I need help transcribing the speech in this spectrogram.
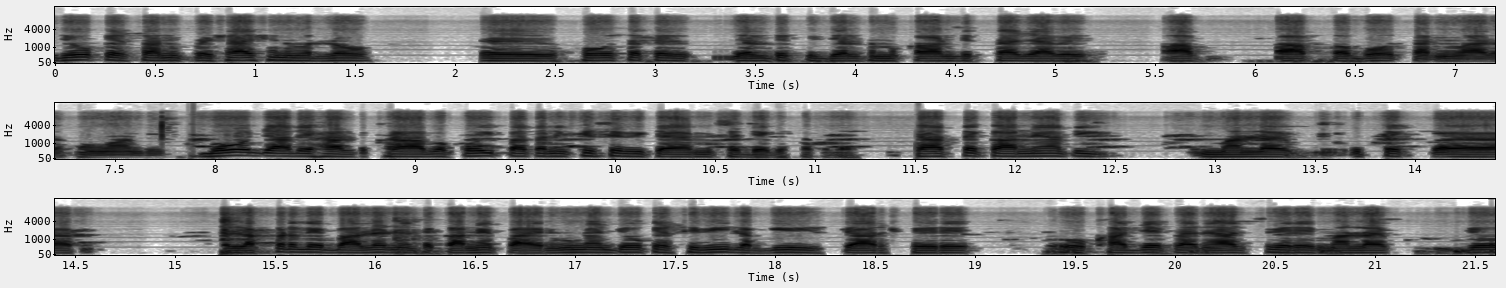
ਜੋ ਕਿ ਸਾਨੂੰ ਪ੍ਰਸ਼ਾਸਨ ਵੱਲੋਂ ਹੋ ਸਕੇ ਜਲਦ ਤੋਂ ਜਲਦ ਮਕਾਨ ਦਿੱਤਾ ਜਾਵੇ। ਆਪ ਆਪका ਬਹੁਤ ਧੰਨਵਾਦ ਹੋਵਾਂਗੇ। ਬਹੁਤ ਜ਼ਿਆਦਾ ਹਾਲਤ ਖਰਾਬ ਹੈ ਕੋਈ ਪਤਾ ਨਹੀਂ ਕਿਸੇ ਵੀ ਟਾਈਮ ਤੇ ਡਿੱਗ ਸਕਦਾ। ਛੱਤ ਕਾਨਿਆਂ ਦੀ, ਮੰਨ ਲਾ ਉੱਤੇ ਲੱਕੜ ਦੇ ਬਾਲੇ ਨੇ ਦੁਕਾਨੇ ਪਾਏ ਨੇ, ਉਹਨਾਂ ਜੋ ਕਿ ਸਿਵੀ ਲੱਗੀ ਹੋਈ ਚਾਰ ਸਫੇਰੇ ਉਹ ਖਾਜੇ ਪਏ ਨੇ। ਅੱਜ ਸਵੇਰੇ ਮੰਨ ਲੈ ਜੋ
